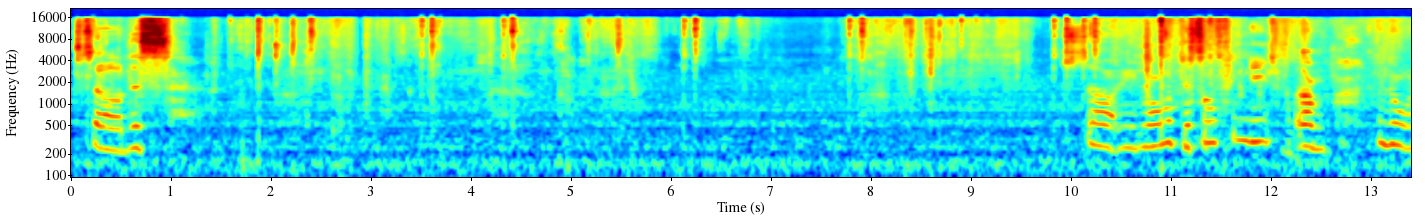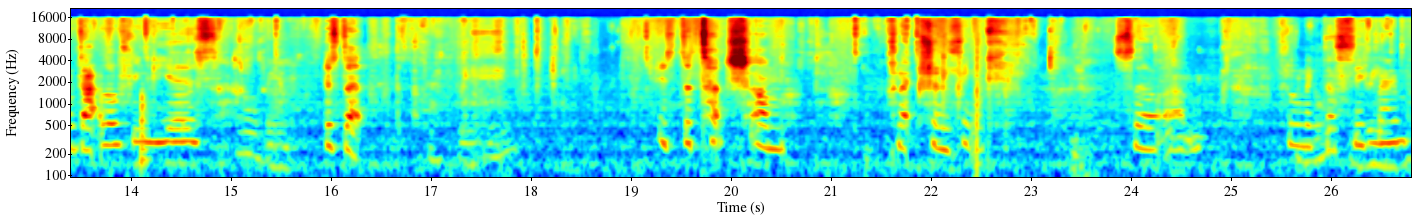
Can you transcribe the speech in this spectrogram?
So this So you know what this little thingy is? Um you know what that little thingy is? Is that it's the touch um connection thing. So um we'll make the C frame.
